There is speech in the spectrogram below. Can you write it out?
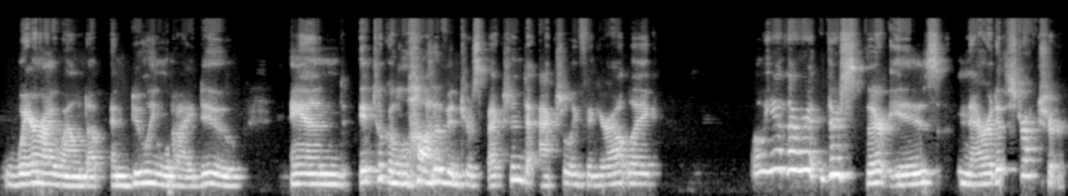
where I wound up and doing what I do? And it took a lot of introspection to actually figure out like, oh yeah, there there's there is narrative structure.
